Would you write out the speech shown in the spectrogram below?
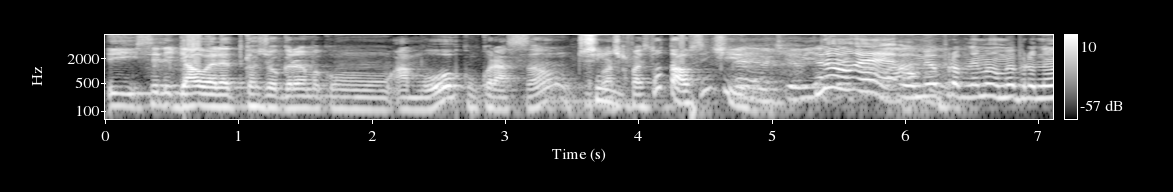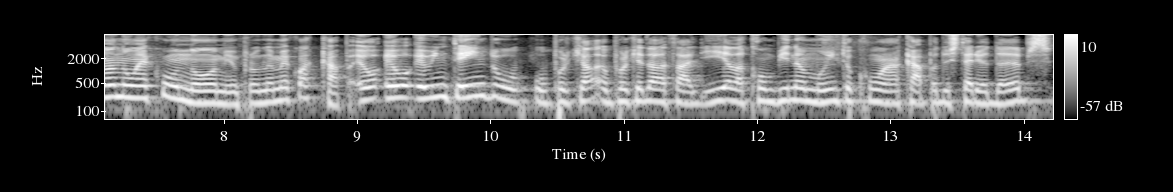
E se ligar o eletrocardiograma com amor, com coração, tipo, Sim. eu acho que faz total sentido. É, eu, eu ia Não, é, falar, o meu né? problema, o meu problema não é com o nome, o problema é com a capa. Eu, eu, eu entendo o porquê, o porquê dela tá ali, ela combina muito com a capa do Stereo Dubs,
